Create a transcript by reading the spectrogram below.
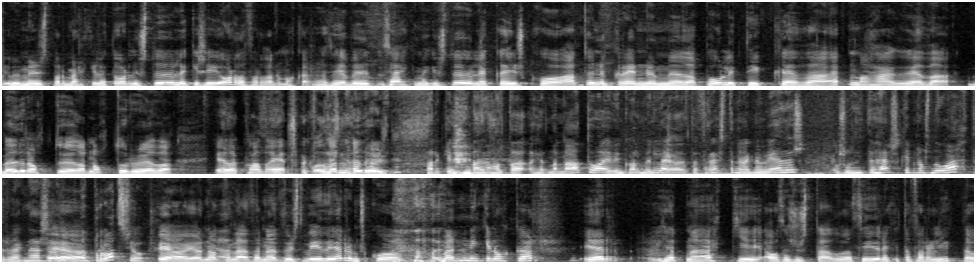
við minnist bara merkilegt orði stöðuleikis í orðaforðanum okkar. Því að við þekkjum ekki stöðuleika í sko atvinnugreinum eða pólitík eða efnahag eða veðráttu eða náttúru eða, eða hvað það er sko. þannig að þú veist Það er ekki að halda hérna NATO-æfingu alminlega, þetta frestinni vegna veðus og svo þetta herskipin á snú aftur vegna þess að Já. þetta brotsjó. Já, já, nákvæmlega, þannig að þú veist, við erum sko, menningin okkar er hérna ekki á þessu stað og það þýðir ekkert að fara að líta á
